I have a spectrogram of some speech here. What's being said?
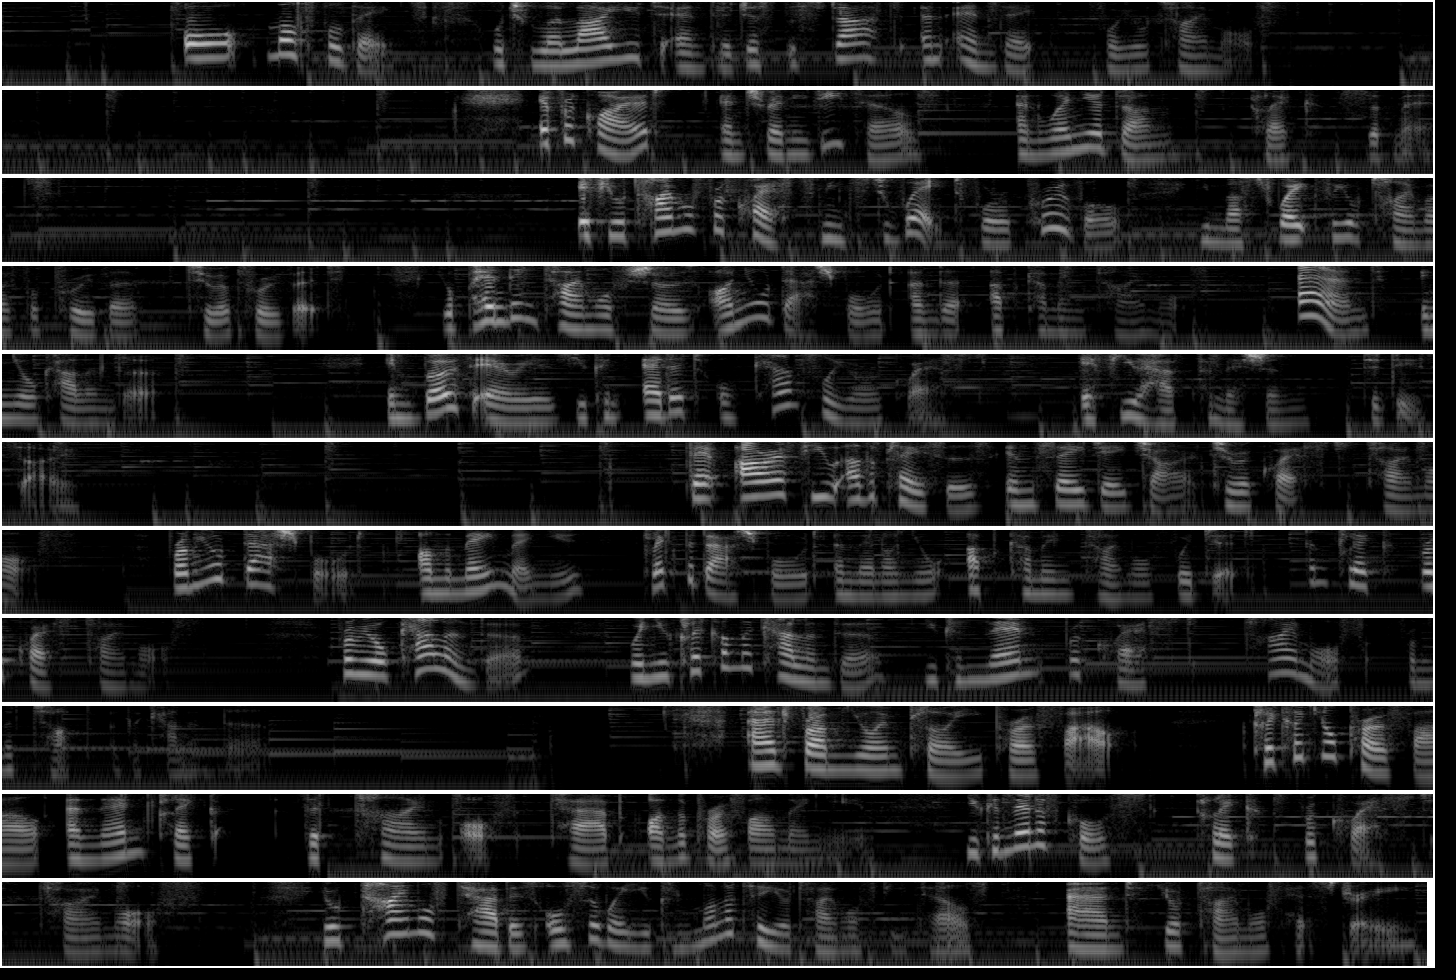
Or multiple dates, which will allow you to enter just the start and end date for your time off. If required, enter any details, and when you're done, click Submit. If your time off request needs to wait for approval, you must wait for your time off approver to approve it. Your pending time off shows on your dashboard under Upcoming Time Off and in your calendar. In both areas, you can edit or cancel your request if you have permission to do so. There are a few other places in Sage HR to request time off. From your dashboard, on the main menu, click the dashboard and then on your upcoming time off widget and click Request Time Off. From your calendar, when you click on the calendar, you can then request time off from the top of the calendar. Add from your employee profile. Click on your profile and then click the Time Off tab on the profile menu. You can then, of course, click Request Time Off. Your Time Off tab is also where you can monitor your time off details and your time off history.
